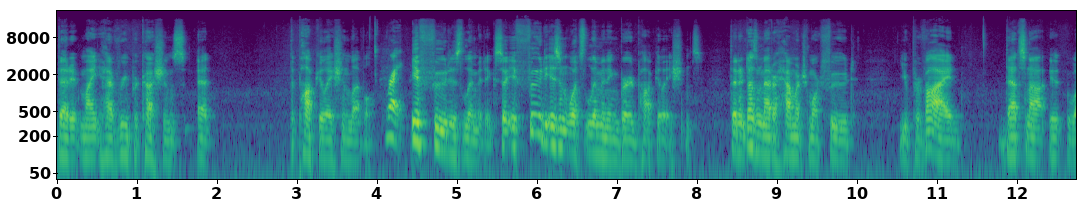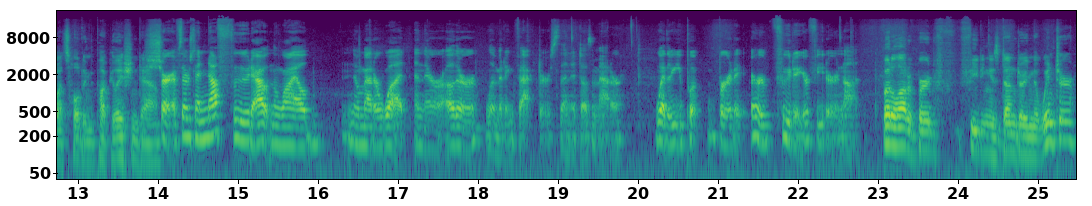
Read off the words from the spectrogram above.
that it might have repercussions at the population level. Right. if food is limiting. So if food isn't what's limiting bird populations, then it doesn't matter how much more food you provide. That's not what's holding the population down. Sure. If there's enough food out in the wild, no matter what, and there are other limiting factors, then it doesn't matter whether you put bird at, or food at your feeder or not. But a lot of bird f- feeding is done during the winter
